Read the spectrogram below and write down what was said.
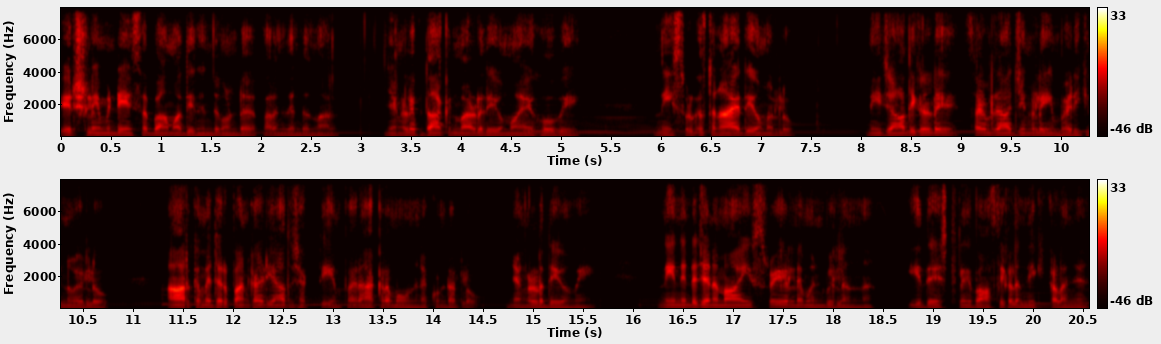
എർഷ്ലേമിന്റെയും സഭാമധ്യ നിന്നുകൊണ്ട് പറഞ്ഞതെന്തെന്നാൽ ഞങ്ങളുടെ പിതാക്കന്മാരുടെ ദൈവമായ ഹോവേ നീ സ്വർഗസ്ഥനായ ദൈവമല്ലോ. നീ ജാതികളുടെ സകല രാജ്യങ്ങളെയും ഭരിക്കുന്നുവല്ലോ. ആർക്കും എതിർപ്പാൻ കഴിയാത്ത ശക്തിയും പരാക്രമവും നിനക്കുണ്ടല്ലോ. ഞങ്ങളുടെ ദൈവമേ നീ നിന്റെ ജനമായ ഇസ്രയേലിന്റെ മുൻപിൽ നിന്ന് ഈ ദേശത്തിലെ നിവാസികളെ നീക്കിക്കളഞ്ഞ്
